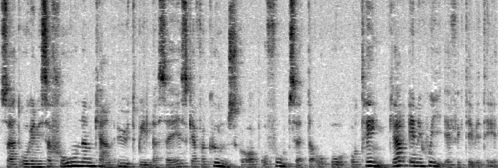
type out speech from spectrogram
så att organisationen kan utbilda sig, skaffa kunskap och fortsätta och, och, och tänka energieffektivitet.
